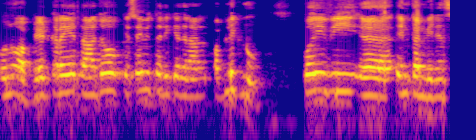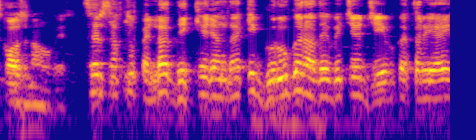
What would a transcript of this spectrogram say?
ਉਹਨੂੰ ਅਪਡੇਟ ਕਰਾਈਏ ਤਾਂ ਜੋ ਕਿਸੇ ਵੀ ਤਰੀਕੇ ਦੇ ਨਾਲ ਪਬਲਿਕ ਨੂੰ ਕੋਈ ਵੀ ਇਨਕਨਵੀਨੀਅੰਸ ਕਾਜ਼ ਨਾ ਹੋਵੇ। ਸਰ ਸਭ ਤੋਂ ਪਹਿਲਾਂ ਦੇਖਿਆ ਜਾਂਦਾ ਕਿ ਗੁਰੂ ਘਰਾਂ ਦੇ ਵਿੱਚ ਜੇਬ ਕਤਰੇ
